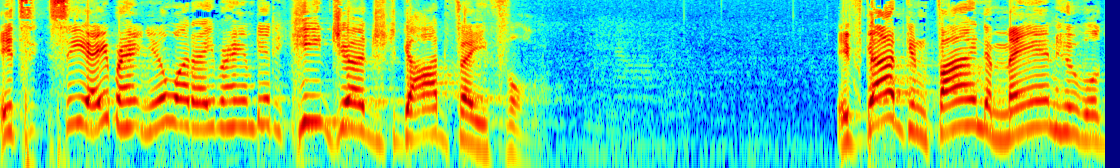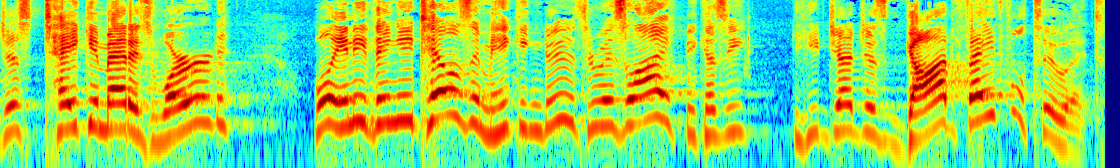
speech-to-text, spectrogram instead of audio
it's, see, Abraham, you know what Abraham did? He judged God faithful. If God can find a man who will just take him at his word, well, anything he tells him, he can do through his life because he, he judges God faithful to it.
